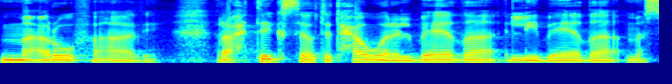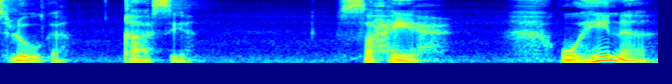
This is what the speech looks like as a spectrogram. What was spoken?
معروفة هذه. راح تقسى وتتحول البيضة لبيضة مسلوقة قاسية. صحيح. وهنا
